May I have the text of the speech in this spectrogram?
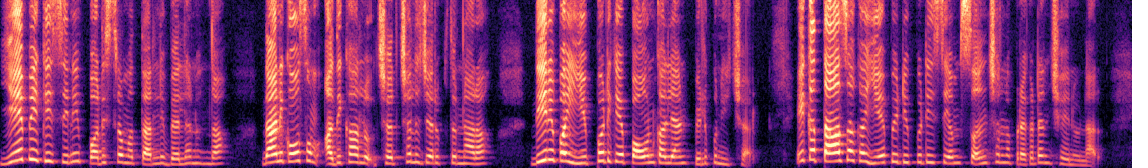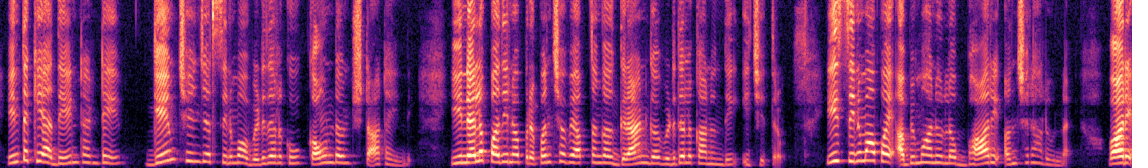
ఏపీకి సినీ పరిశ్రమ తరలి వెళ్ళనుందా దానికోసం అధికారులు చర్చలు జరుపుతున్నారా? దీనిపై ఇప్పటికే పవన్ కళ్యాణ్ పిలుపునిచ్చారు. ఇక తాజాగా ఏపీ డిప్యూటీ సీఎం సంచలన ప్రకటన చేయనున్నారు. ఇంతకీ అదేంటంటే గేమ్ చేంజర్ సినిమా విడుదలకు కౌంట్ డౌన్ స్టార్ట్ అయింది. ఈ నెల పదిన ప్రపంచవ్యాప్తంగా గ్రాండ్గా విడుదల కానుంది ఈ చిత్రం. ఈ సినిమాపై అభిమానుల్లో భారీ అంచనాలు ఉన్నాయి. వారి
